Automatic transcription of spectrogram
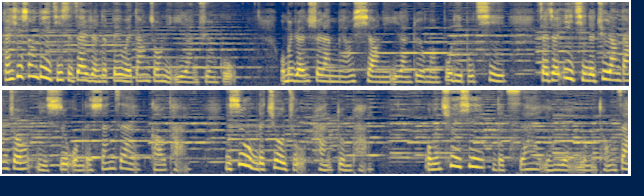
感谢上帝，即使在人的卑微当中，你依然眷顾我们。人虽然渺小，你依然对我们不离不弃。在这疫情的巨浪当中，你是我们的山寨高台。你是我们的救主和盾牌，我们确信你的慈爱永远与我们同在，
